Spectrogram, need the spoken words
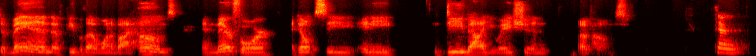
demand of people that want to buy homes. And therefore, I don't see any devaluation of homes. So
